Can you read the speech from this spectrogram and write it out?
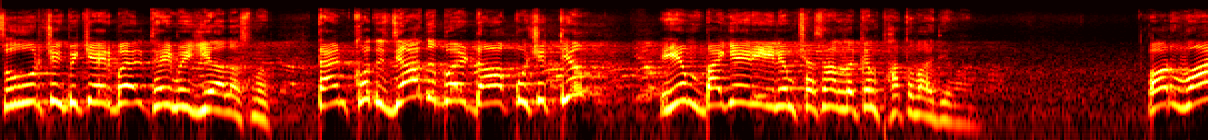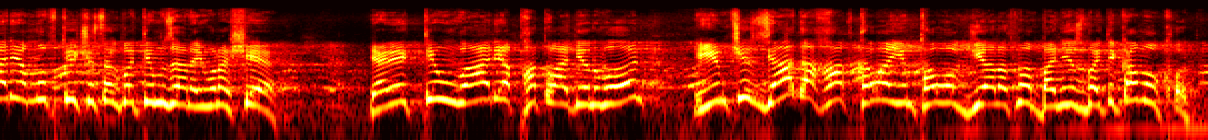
ژوٗر چھِکھ بِچٲرۍ بٔلۍ تھٲیمٕتۍ جیلس منٛز. تَمہِ کھۄتہٕ زیادٕ بٔڑۍ ڈاکوٗ چھِ تِم، یِم بغیر علم چھِ آسان لُکن فتوا دِوان. اور واریاہ مُفتی چھُسکھ بہٕ تِم زَن یہِ وَنان شیخ یعنی تِم واریاہ فتوا دِنہٕ وٲلۍ، یِم چھِ زیادٕ حق تھاوان یِم تھاووکھ جیلس منٛز بنسبتہِ کَمو کھۄتہٕ.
